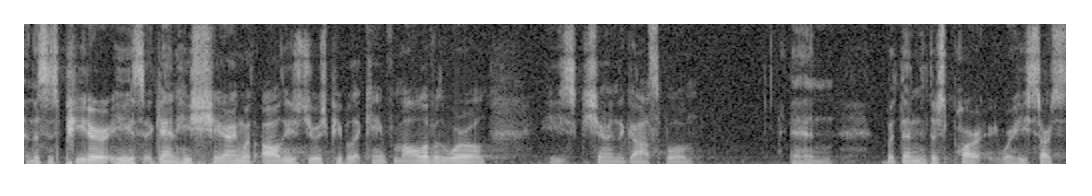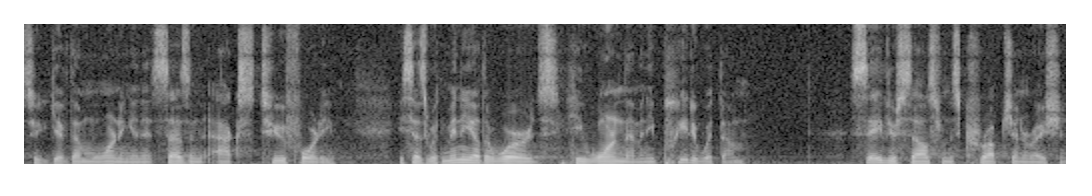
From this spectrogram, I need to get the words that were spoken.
And this is Peter. He's, again, he's sharing with all these Jewish people that came from all over the world. He's sharing the gospel. And, but then there's part where he starts to give them warning. And it says in Acts 2.40, he says, with many other words, he warned them and he pleaded with them, save yourselves from this corrupt generation.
